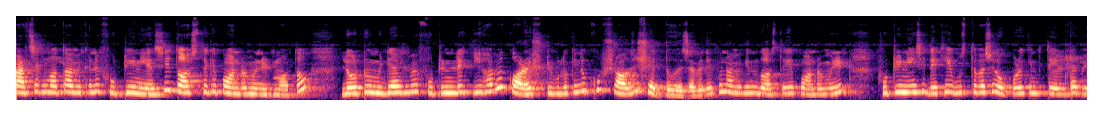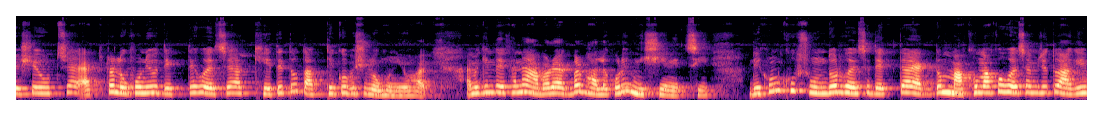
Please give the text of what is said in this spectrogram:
পাঁচেক মতো আমি এখানে ফুটিয়ে নিয়েছি, দশ থেকে পনেরো মিনিট মতো। লো টু মিডিয়াম ফ্লেমে ফুটিয়ে নিলে কী হবে? কড়াইশুঁটিগুলো কিন্তু খুব সহজে সেদ্ধ হয়ে যাবে। দেখুন, আমি কিন্তু দশ থেকে পনেরো মিনিট ফুটিয়ে নিয়েছি দেখেই বুঝতে পারছেন ওপরে কিন্তু তেলটা ভেসে উঠছে। আর এতটা লোভনীয় দেখতে হয়েছে। আর খেতে তো তার থেকেও বেশি লোভনীয় হয়। আমি কিন্তু এখানে আবারও একবার ভালো করে মিশিয়ে নিচ্ছি। দেখুন, খুব সুন্দর হয়েছে দেখতে আর একদম মাখো মাখো হয়েছে আমি যেহেতু আগেই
